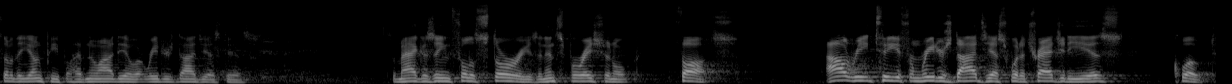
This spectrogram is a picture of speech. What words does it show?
some of the young people have no idea what Reader's Digest is. It's a magazine full of stories and inspirational thoughts. I'll read to you from Reader's Digest what a tragedy is. Quote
